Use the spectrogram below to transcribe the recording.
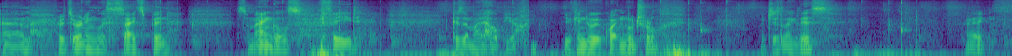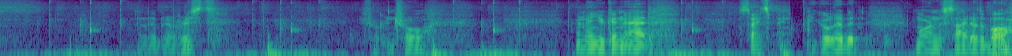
um, returning with side spin, some angles, fade, because that might help you. You can do it quite neutral, which is like this, right? A little bit of wrist for control. And then you can add side spin. Go a little bit more on the side of the ball.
